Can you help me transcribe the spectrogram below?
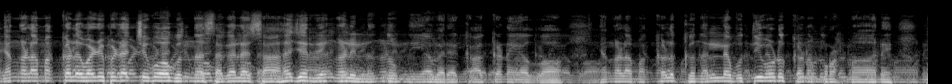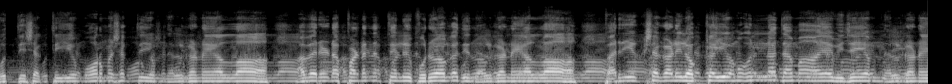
ഞങ്ങളെ മക്കൾ വഴിപിഴച്ചു പോകുന്ന സകല സാഹചര്യങ്ങളിൽ നിന്നും നീ അവരെ കാക്കണേ അല്ല. ഞങ്ങളെ മക്കൾക്ക് നല്ല ബുദ്ധി കൊടുക്കണം റഹ്മാനെ. ബുദ്ധിശക്തിയും ഓർമ്മശക്തിയും നൽകണേ അവരുടെ പഠനത്തിൽ പുരോഗതി നൽകണേ പരീക്ഷകളിലൊക്കെയും ഉന്നതമായ വിജയം നൽകണേ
